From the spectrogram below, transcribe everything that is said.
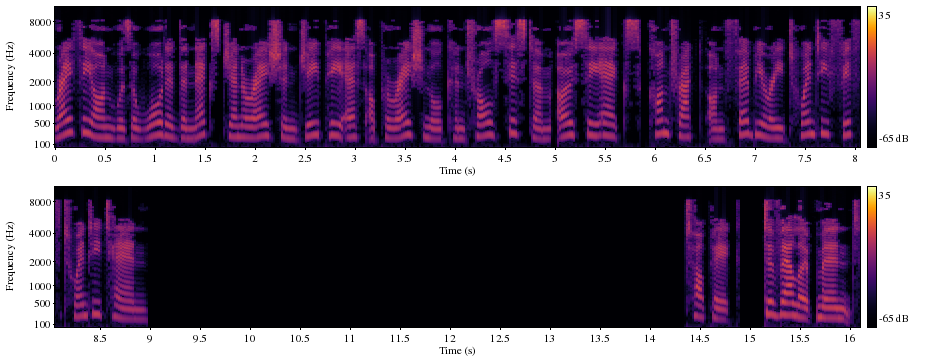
Raytheon was awarded the Next Generation GPS Operational Control System contract on February 25, 2010. Topic: Development.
